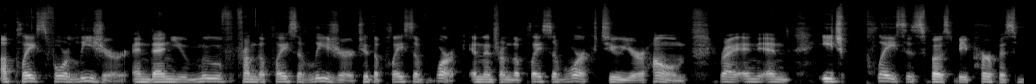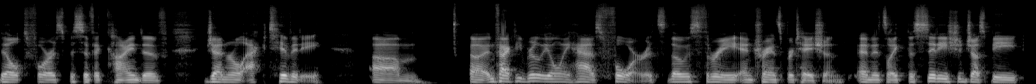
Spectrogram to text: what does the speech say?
a place for leisure, and then you move from the place of leisure to the place of work, and then from the place of work to your home, right? And and each place is supposed to be purpose built for a specific kind of general activity. Um, uh, in fact, he really only has four. It's those three and transportation, and it's like the city should just be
